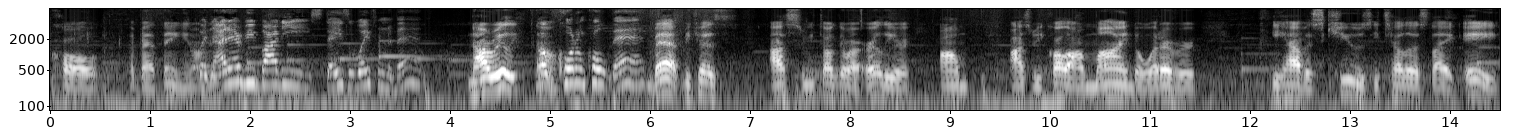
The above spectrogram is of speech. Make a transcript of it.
call a bad thing. You know, but what I not mean? everybody stays away from the bad not really. No. or quote unquote bad bad because as we talked about earlier um as we call our mind or whatever he have his cues he tell us like hey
